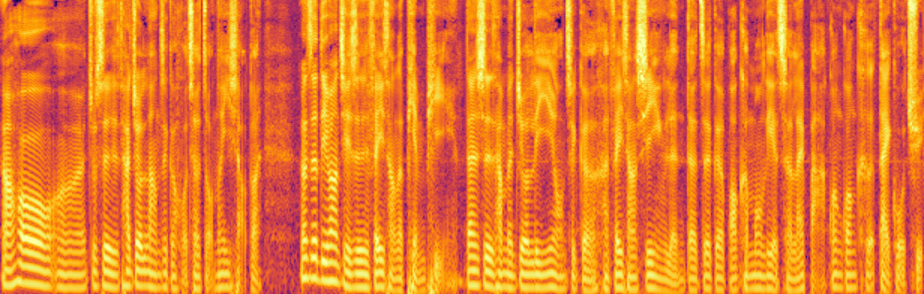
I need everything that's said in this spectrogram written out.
然后呃，就是他就让这个火车走那一小段。那这地方其实非常的偏僻，但是他们就利用这个很非常吸引人的这个宝可梦列车来把观光客带过去。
